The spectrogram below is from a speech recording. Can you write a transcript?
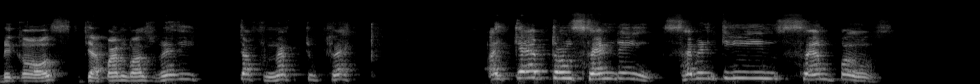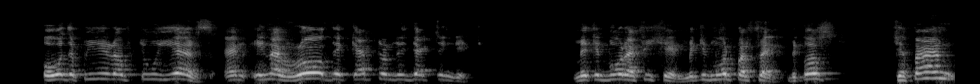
Because Japan was very tough nut to crack. I kept on sending 17 samples over the period of two years, and in a row, they kept on rejecting it. Make it more efficient, make it more perfect, because Japan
